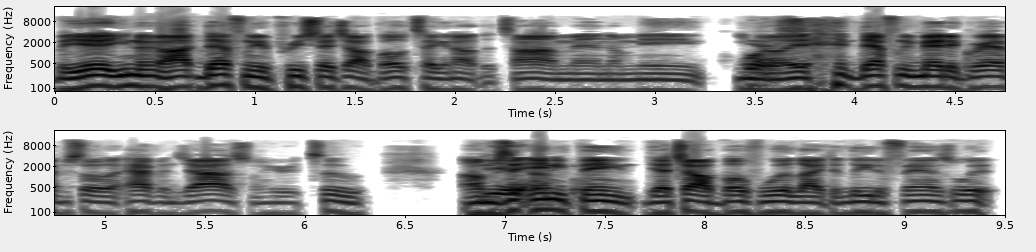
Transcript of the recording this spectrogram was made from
But yeah, you know, I definitely appreciate y'all both taking out the time, man. I mean, you know, it definitely made a grab. So having Josh on here too. Um, is there anything that y'all both would like to lead the fans with?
